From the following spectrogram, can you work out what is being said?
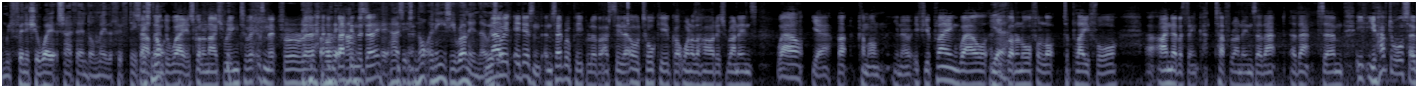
and we finish away at Southend on May the fifteenth. Southend away. It's got a nice ring to it, isn't it? For uh, Oh, it back in the day. It has. It's not an easy run in though, is no, it? it, it isn't. And several people have. I see that. Oh, Torquay have got one of the hardest run-ins. Well, yeah, but come on. You know, if you're playing well and Yeah. you've got an awful lot to play for, I never think tough run-ins are that. Are that. Um, you, have to also.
